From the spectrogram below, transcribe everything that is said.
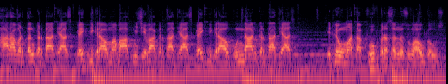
હારા વર્તન કરતા થયા કંઈક દીકરાઓ મા બાપની સેવા કરતા થયા કંઈક દીકરાઓ કુંદાન કરતા થયા એટલે હું માતા ખૂબ પ્રસન્ન છું આવું કહું છું.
